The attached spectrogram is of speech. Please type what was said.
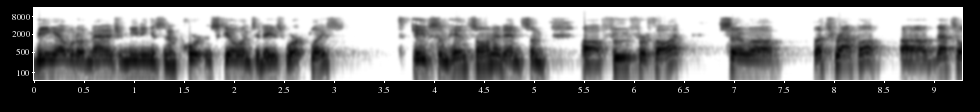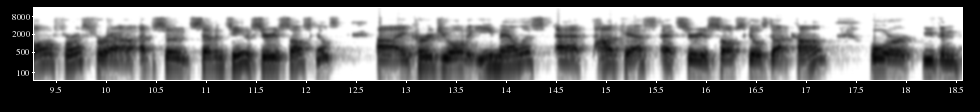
being able to manage a meeting is an important skill in today's workplace. Gave some hints on it and some uh, food for thought. So uh, let's wrap up. Uh, that's all for us for uh, episode 17 of Serious Soft Skills. Uh, I encourage you all to email us at podcasts at serioussoftskills.com or you can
